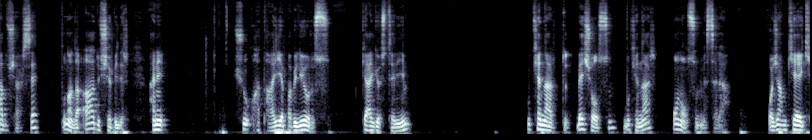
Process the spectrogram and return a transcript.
A düşerse buna da A düşebilir. Hani şu hatayı yapabiliyoruz. Gel göstereyim. Bu kenar 5 olsun, bu kenar 10 olsun mesela. Hocam KK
